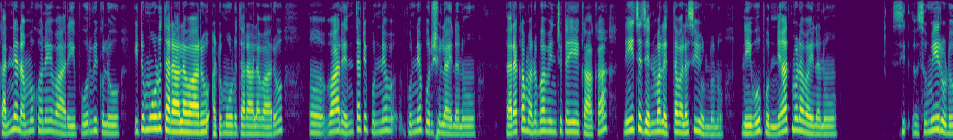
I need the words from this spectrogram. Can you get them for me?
కన్య నమ్ముకొనే వారి పూర్వీకులు ఇటు మూడు తరాలవారు అటు మూడు తరాలవారు వారెంతటి పుణ్య పుణ్యపురుషులైనను నరకమనుభవించుటయే కాక నీచ జన్మలెత్తవలసి ఉండును నీవు పుణ్యాత్ముడవైనను సుమీరుడు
